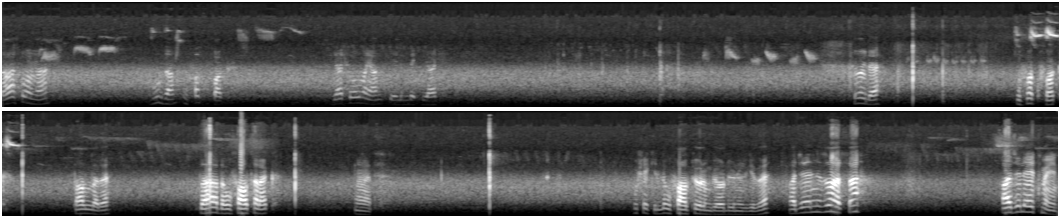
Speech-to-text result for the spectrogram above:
Daha sonra buradan ufak ufak Yaş olmayan elimdeki yaş. Şöyle ufak ufak dalları daha da ufaltarak evet bu şekilde ufaltıyorum gördüğünüz gibi. Aceleniz varsa acele etmeyin.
